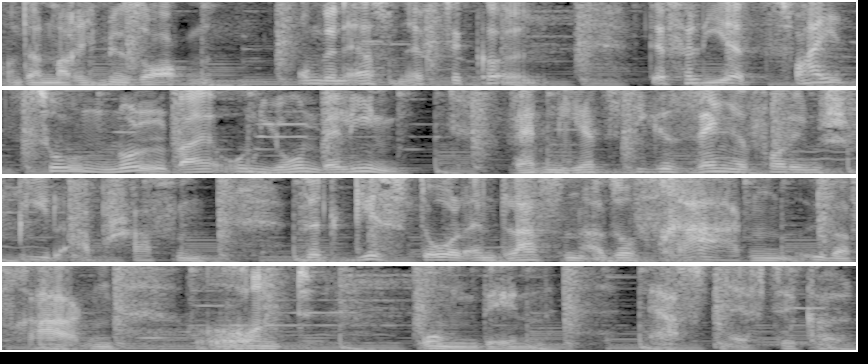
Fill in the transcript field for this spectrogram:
Und dann mache ich mir Sorgen um den 1. FC Köln. Der verliert 2 zu 0 bei Union Berlin. Werden jetzt die Gesänge vor dem Spiel abschaffen? Wird Gistol entlassen? Also Fragen über Fragen rund um den ersten FC Köln.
